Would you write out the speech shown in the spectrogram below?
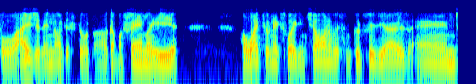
for Asia. Then I just thought, oh, I've got my family here. I'll wait till next week in China with some good physios, and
